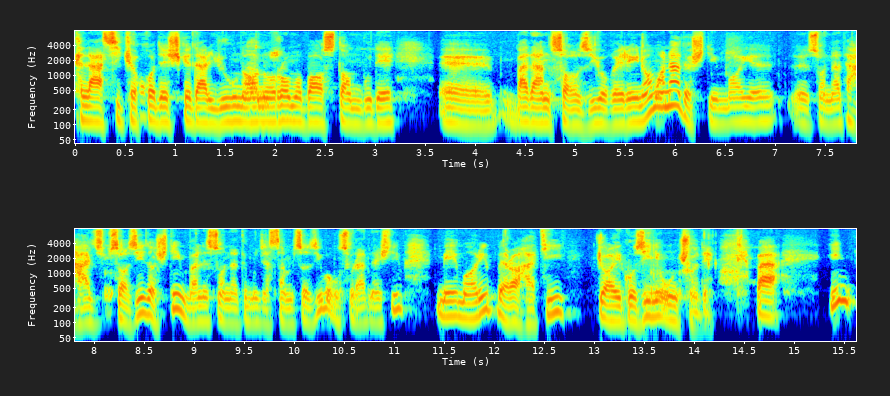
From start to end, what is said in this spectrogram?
کلاسیک خودش که در یونان و روم و باستان بوده بدنسازی و غیره اینا ما نداشتیم. ما یه سنت حجم سازی داشتیم ولی سنت مجسم سازی با اون صورت نشتیم معماری به راحتی جایگزین اون شده. و این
